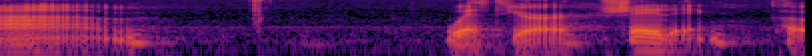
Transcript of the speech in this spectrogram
um, with your shading code.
